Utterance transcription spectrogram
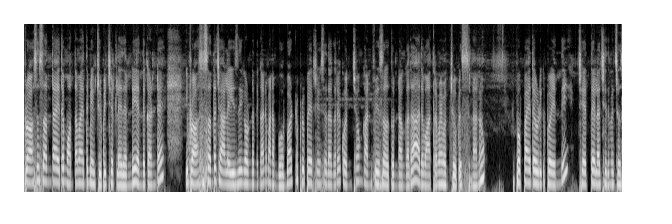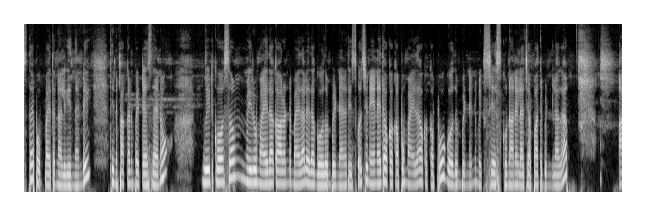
ప్రాసెస్ అంతా అయితే మొత్తం అయితే మీకు చూపించట్లేదండి. ఎందుకంటే ఈ ప్రాసెస్ అంతా చాలా ఈజీగా ఉంటుంది. కానీ మనం బొబ్బట్లు ప్రిపేర్ చేసే దగ్గరే కొంచెం కన్ఫ్యూజ్ అవుతుంటాం కదా అది మాత్రమే మీకు చూపిస్తున్నాను. పప్పు అయితే ఉడికిపోయింది. చేత్తో ఇలా చిదిమి చూస్తే పప్పు అయితే నలిగిందండి. దీన్ని పక్కన పెట్టేశాను. వీటి కోసం మీరు మైదా కావాలంటే మైదా లేదా గోధుమ పిండి అయినా తీసుకోవచ్చు. నేనైతే ఒక కప్పు మైదా ఒక కప్పు గోధుమ పిండిని మిక్స్ చేసుకున్నాను ఇలా చపాతి పిండిలాగా. ఆ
